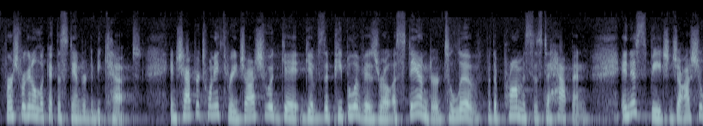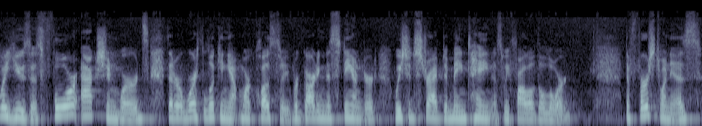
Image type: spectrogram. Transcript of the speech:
First, we're going to look at the standard to be kept. In chapter 23, Joshua gives the people of Israel a standard to live for the promises to happen. In his speech, Joshua uses four action words that are worth looking at more closely regarding the standard we should strive to maintain as we follow the Lord. The first one is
